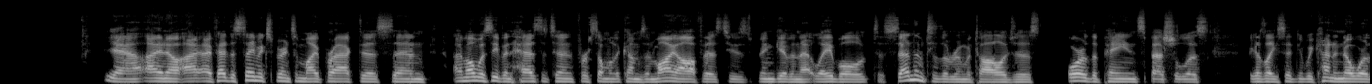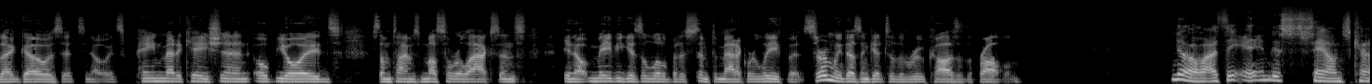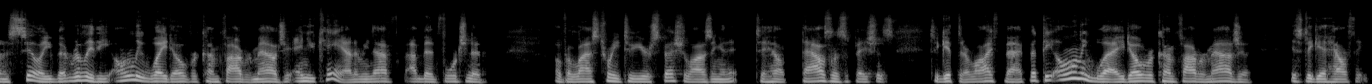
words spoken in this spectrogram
Yeah, I know. I, have had the same experience in my practice, and I'm almost even hesitant for someone that comes in my office who's been given that label to send them to the rheumatologist or the pain specialist because like I said, we kind of know where that goes. It's, you know, it's pain medication, opioids, sometimes muscle relaxants you know, maybe gives a little bit of symptomatic relief, but certainly doesn't get to the root cause of the problem. No, I think, and this sounds kind of silly, but really the only way to overcome fibromyalgia, and you can. I mean, I've I've been fortunate over the last 22 years specializing in it to help thousands of patients to get their life back. But the only way to overcome fibromyalgia is to get healthy.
